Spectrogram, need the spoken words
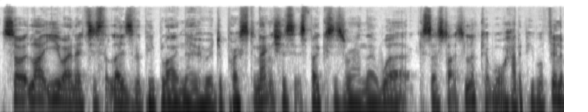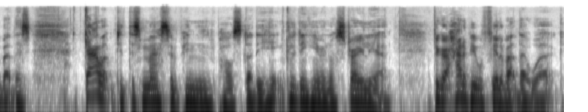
so like you, I noticed that loads of the people I know who are depressed and anxious, it focuses around their work. So I started to look at well, how do people feel about this? Gallup did this massive opinion poll study, including here in Australia, figure out how do people feel about their work.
